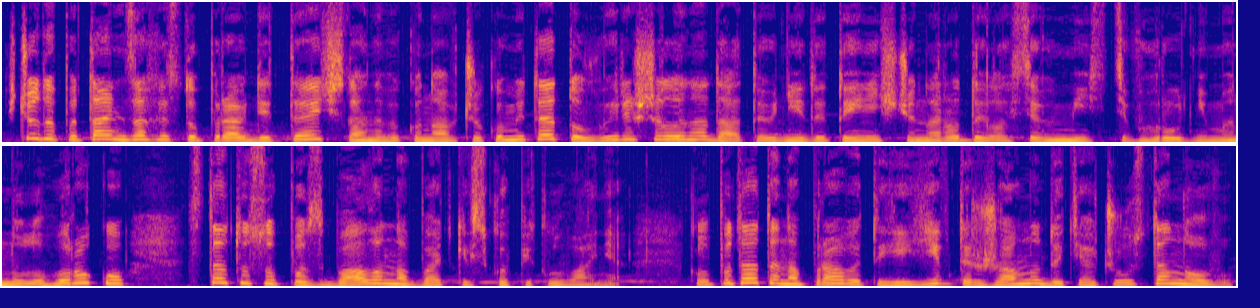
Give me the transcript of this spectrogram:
Щодо питань захисту прав дітей, члени виконавчого комітету вирішили надати одній дитині, що народилася в місті в грудні минулого року, статусу позбавлена батьківського піклування. Клопотати направити її в державну дитячу установу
